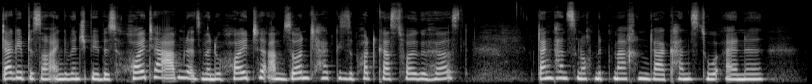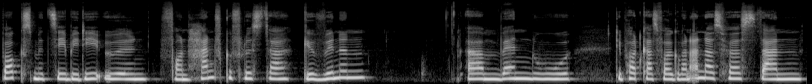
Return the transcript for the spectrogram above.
Da gibt es noch ein Gewinnspiel bis heute Abend. Also wenn du heute am Sonntag diese Podcast-Folge hörst, dann kannst du noch mitmachen. Da kannst du eine Box mit CBD-Ölen von Hanfgeflüster gewinnen. Ähm, wenn du die Podcast-Folge wann anders hörst, dann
